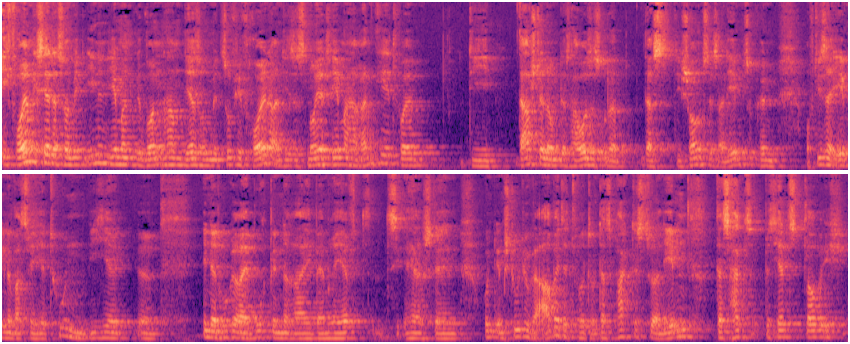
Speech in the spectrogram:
ich freue mich sehr, dass wir mit Ihnen jemanden gewonnen haben, der so mit so viel Freude an dieses neue Thema herangeht, weil die Darstellung des Hauses oder das, die Chance, es erleben zu können, auf dieser Ebene, was wir hier tun, wie hier äh, in der Druckerei, Buchbinderei, beim Relief herstellen und im Studio gearbeitet wird und das praktisch zu erleben, das hat bis jetzt, glaube ich,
